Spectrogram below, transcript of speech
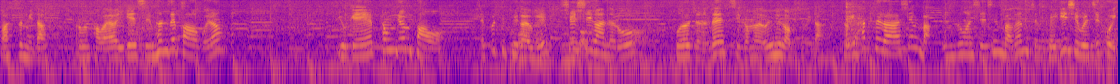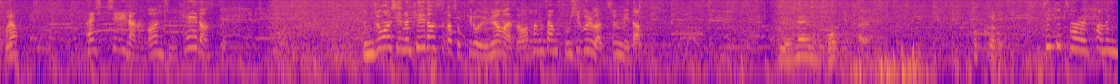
왔습니다. 여러분 봐봐요. 이게 지금 현재 파워고요. 이게 평균 파워. FTP가 여기 실시간으로 보여주는데 지금은 의미가 없습니다. 여기 하트가 심박, 윤중원 씨의 심박은 지금 120을 찍고 있고요. 87이라는 건 지금 K던스. 윤중원 씨는 K던스가 좋기로 유명하죠. 항상 90을 맞춥니다. 요새는 무겁게 타요. 토크로. TT차를 타는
